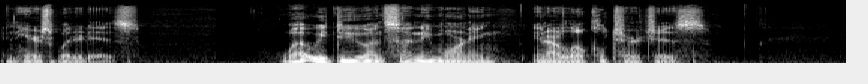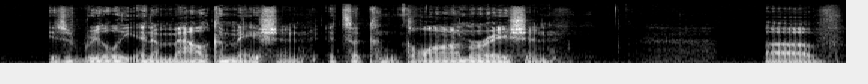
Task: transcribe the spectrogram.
And here's what it is. What we do on Sunday morning in our local churches is really an amalgamation, it's a conglomeration of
